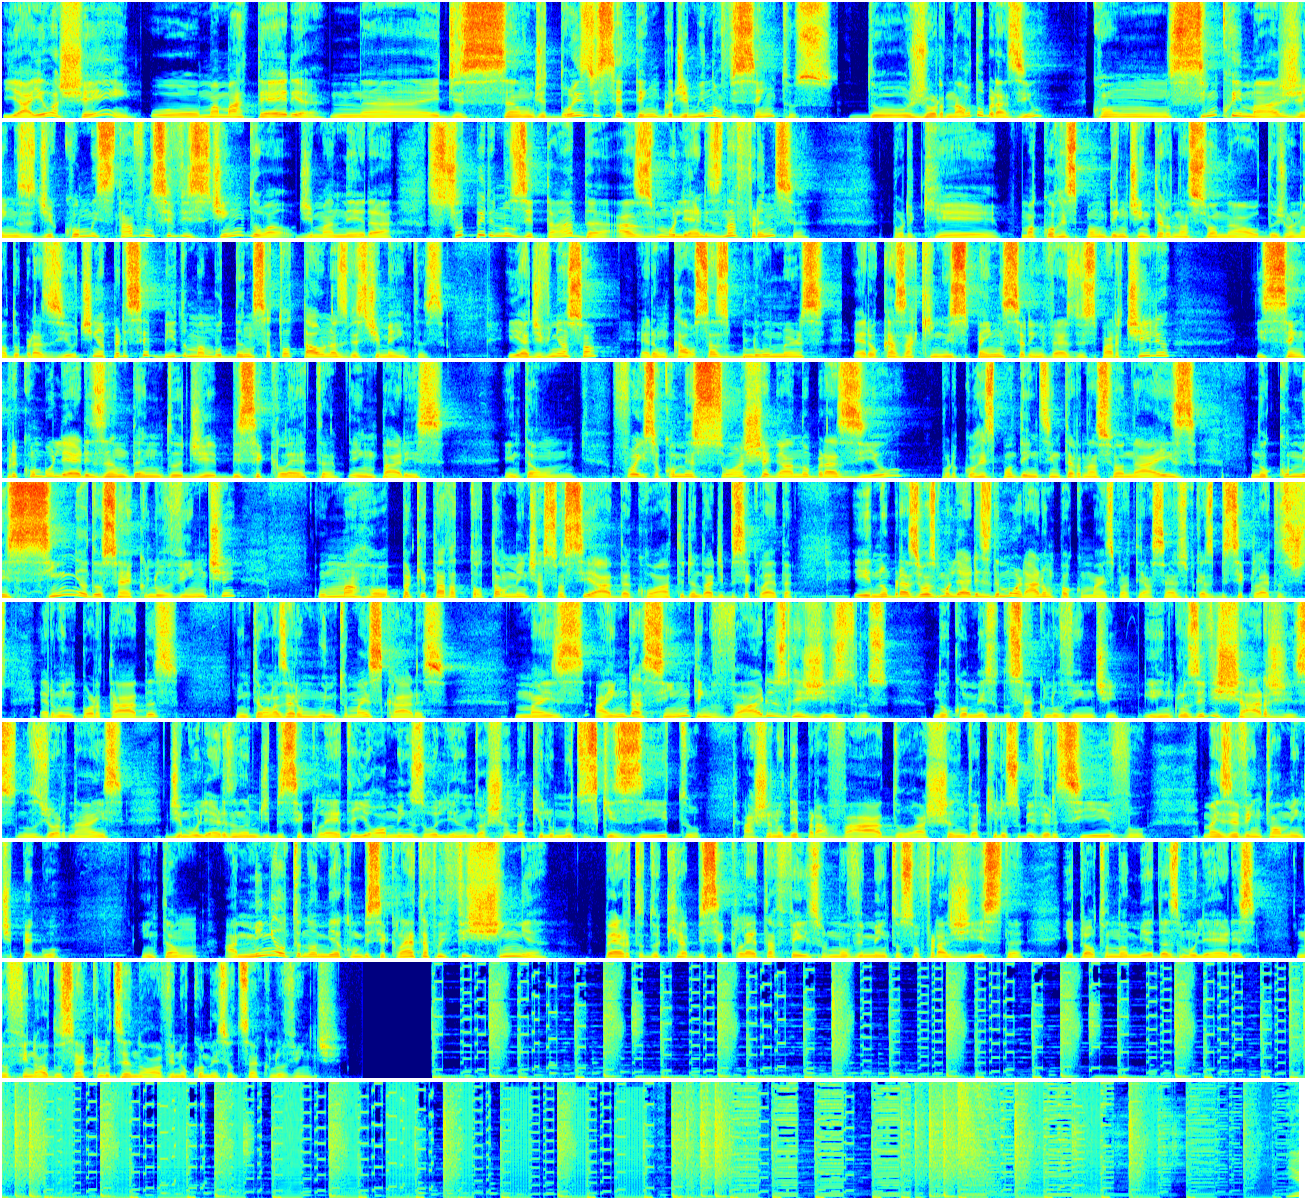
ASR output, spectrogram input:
E aí eu achei uma matéria na edição de 2 de setembro de 1900 do Jornal do Brasil, com cinco imagens de como estavam se vestindo de maneira super inusitada as mulheres na França. Porque uma correspondente internacional do Jornal do Brasil tinha percebido uma mudança total nas vestimentas. E adivinha só? Eram calças bloomers, era o casaquinho Spencer em vez do espartilho, e sempre com mulheres andando de bicicleta em Paris. Então, foi isso. Começou a chegar no Brasil por correspondentes internacionais no comecinho do século XX, uma roupa que estava totalmente associada com o ato de andar de bicicleta. E no Brasil as mulheres demoraram um pouco mais para ter acesso, porque as bicicletas eram importadas, então elas eram muito mais caras. Mas ainda assim tem vários registros no começo do século XX, e inclusive charges nos jornais de mulheres andando de bicicleta e homens olhando, achando aquilo muito esquisito, achando depravado, achando aquilo subversivo, mas eventualmente pegou. Então, a minha autonomia com bicicleta foi fichinha perto do que a bicicleta fez para o movimento sufragista e para a autonomia das mulheres no final do século XIX e no começo do século XX.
